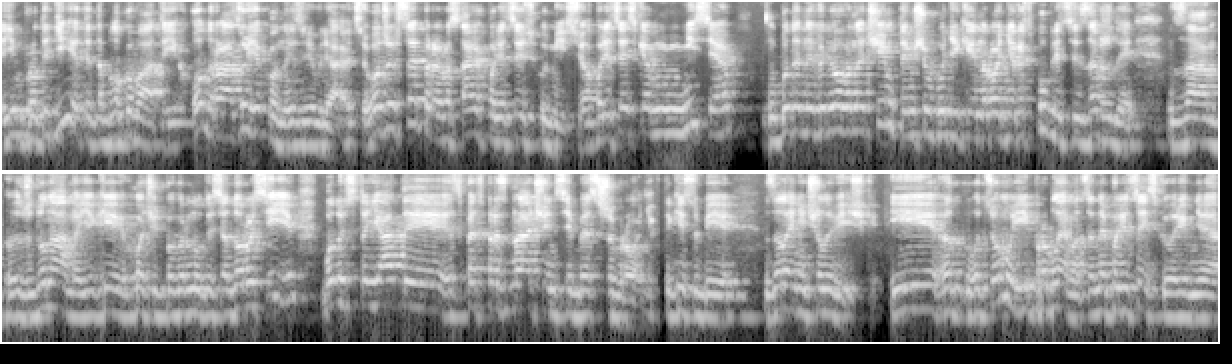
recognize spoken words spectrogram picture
їм протидіяти та блокувати їх одразу, як вони з'являються. Отже, все переростає в поліцейську місію. А поліцейська місія. Буде нивельована чим, тим, що в будь-якій народній республіці завжди за ждунами, які хочуть повернутися до Росії, будуть стояти спецпризначенці без шевронів, такі собі зелені чоловічки. І у цьому і проблема. Це не поліцейського рівня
